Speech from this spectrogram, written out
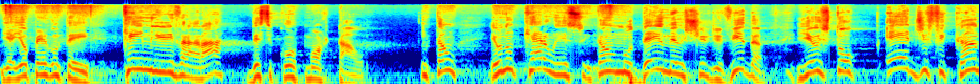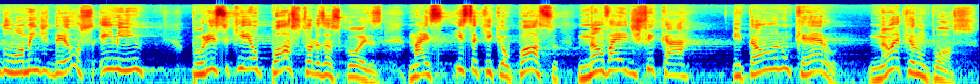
E aí eu perguntei: quem me livrará desse corpo mortal? Então, eu não quero isso. Então, eu mudei o meu estilo de vida e eu estou edificando um homem de Deus em mim. Por isso que eu posso todas as coisas, mas isso aqui que eu posso não vai edificar. Então eu não quero. Não é que eu não posso,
